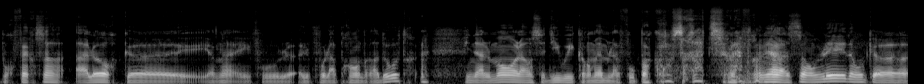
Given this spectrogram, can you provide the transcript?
Pour faire ça, alors qu'il y en a, il faut, il faut l'apprendre à d'autres Finalement, là, on s'est dit, oui, quand même, là, faut pas qu'on se rate sur la première assemblée, donc euh,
